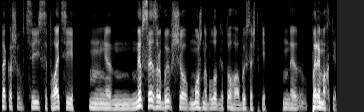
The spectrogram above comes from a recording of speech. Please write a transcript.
також в цій ситуації не все зробив, що можна було для того, аби все ж таки перемогти.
